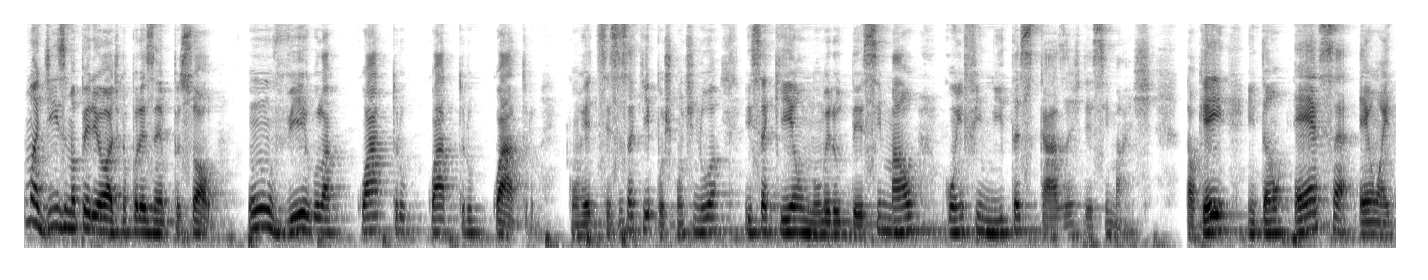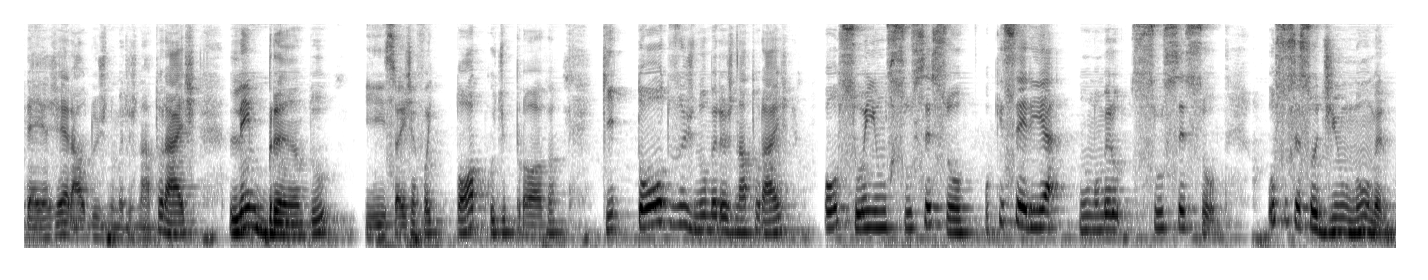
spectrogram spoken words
Uma dízima periódica, por exemplo, pessoal, 1,444 com reticências aqui, pois continua. Isso aqui é um número decimal com infinitas casas decimais. Tá ok? Então, essa é uma ideia geral dos números naturais. Lembrando, e isso aí já foi tópico de prova, que todos os números naturais possuem um sucessor. O que seria um número sucessor? O sucessor de um número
